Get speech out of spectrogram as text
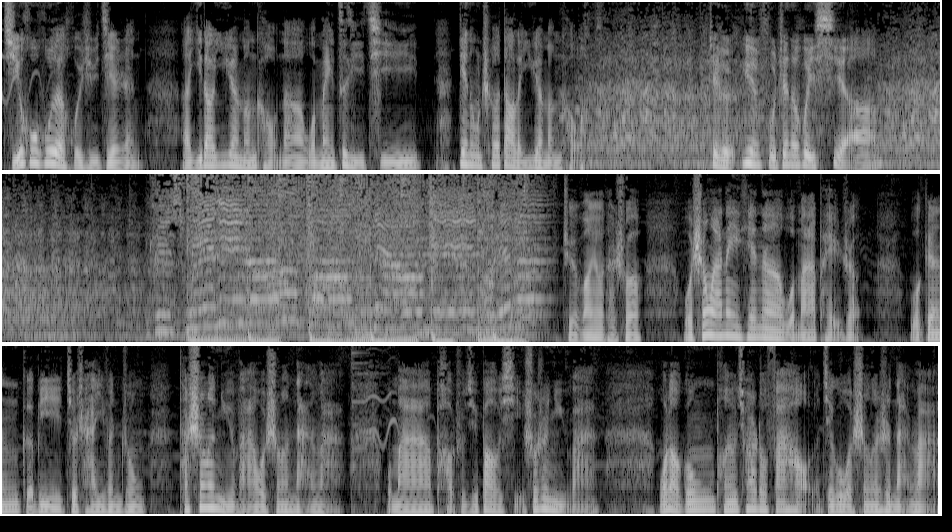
急呼呼的回去接人。啊，一到医院门口呢，我妹自己骑电动车到了医院门口。这个孕妇真的会谢啊。”这位网友他说：“我生娃那一天呢，我妈陪着我，跟隔壁就差一分钟。她生了女娃，我生了男娃。我妈跑出去报喜，说是女娃。我老公朋友圈都发好了，结果我生的是男娃。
